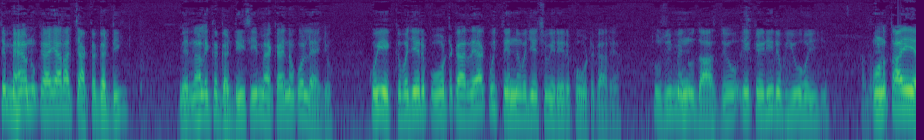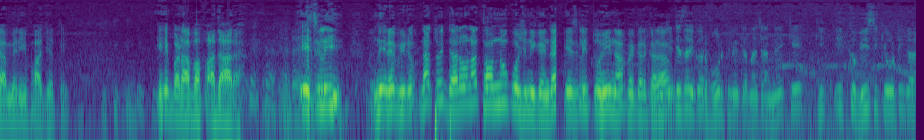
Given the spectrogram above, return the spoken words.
ਤੇ ਮੈਂ ਉਹਨੂੰ ਕਿਹਾ ਯਾਰ ਆ ਚੱਕ ਗੱਡੀ। ਮੇਰੇ ਨਾਲ ਇੱਕ ਗੱਡੀ ਸੀ ਮੈਂ ਕਿਹਾ ਇਹਨਾਂ ਕੋਲ ਲੈ ਜਾਓ। ਕੋਈ 1 ਵਜੇ ਰਿਪੋਰਟ ਕਰ ਰਿਹਾ ਕੋਈ 3 ਵਜੇ ਸਵੇਰੇ ਰਿਪੋਰਟ ਕਰ ਰਿਹਾ। ਤੁਸੀਂ ਮੈਨੂੰ ਦੱਸ ਦਿਓ ਇਹ ਕਿਹੜੀ ਰਿਵਿਊ ਹੋਈ ਜੀ? ਹੁਣ ਤਾਂ ਇਹ ਆ ਮੇਰੀ ਹਿਫਾਜ਼ਤ। ਤੇ ਇਹ ਬੜਾ ਵਫਾਦਾਰ ਹੈ ਇਸ ਲਈ ਮੇਰੇ ਵੀਰੋ ਨਾ ਤੁਸੀਂ ਡਰੋ ਨਾ ਤੁਹਾਨੂੰ ਕੁਝ ਨਹੀਂ ਕਹਿੰਦਾ। ਇਸ ਲਈ ਤੁਸੀਂ ਨਾ ਫਿਕਰ ਕਰੋ। ਜੀਟੀ ਸਾਹਿਬ ਇੱਕ ਵਾਰ ਹੋਰ ਕਲੀਅਰ ਕਰਨਾ ਚਾਹੁੰਦੇ ਕਿ ਇੱਕ ਵੀ ਸਿਕਿਉਰਿਟੀ ਦਾ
